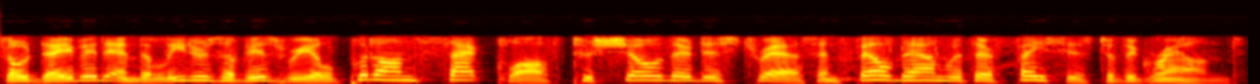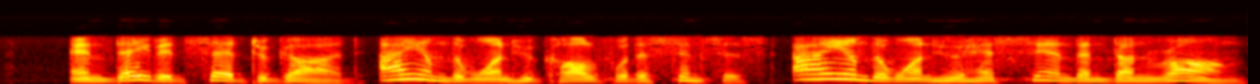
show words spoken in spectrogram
So David and the leaders of Israel put on sackcloth to show their distress and fell down with their faces to the ground. And David said to God, I am the one who called for the census. I am the one who has sinned and done wrong.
